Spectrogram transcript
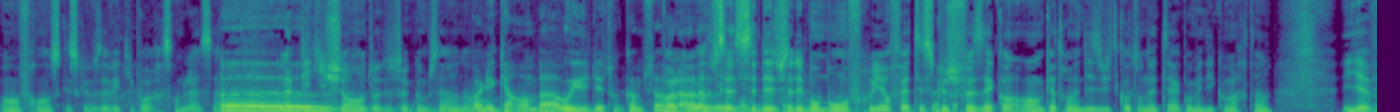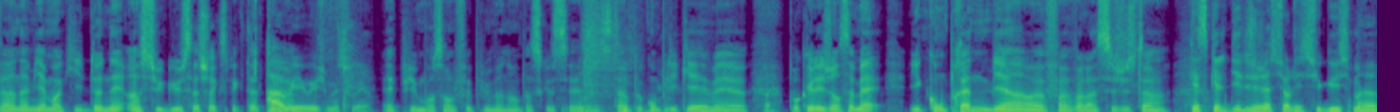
en France, qu'est-ce que vous avez qui pourrait ressembler à ça? Euh, La pie qui chante ou des trucs comme ça, non? Pas les carambas, oui, des trucs comme ça. Voilà, Ouais, c'est ouais, bon, des, c'est des bonbons aux fruits en fait. Et ce que je faisais quand, en 98 quand on était à Comédie Comartin, il y avait un ami à moi qui donnait un sugus à chaque spectateur. Ah oui, oui, je me souviens. Et puis moi ça on le fait plus maintenant parce que c'est- c'était un peu compliqué, mais pour que les gens, mais ils comprennent bien. Enfin voilà, c'est juste un. Qu'est-ce qu'elle dit déjà sur les sugus, ma-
